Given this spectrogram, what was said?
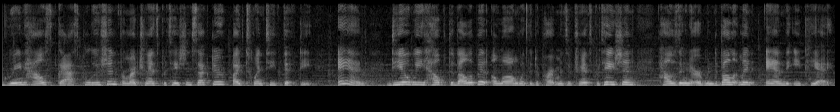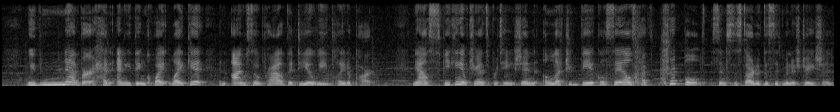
greenhouse gas pollution from our transportation sector by 2050 and DOE helped develop it along with the Departments of Transportation, Housing and Urban Development, and the EPA. We've never had anything quite like it, and I'm so proud that DOE played a part. Now, speaking of transportation, electric vehicle sales have tripled since the start of this administration,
